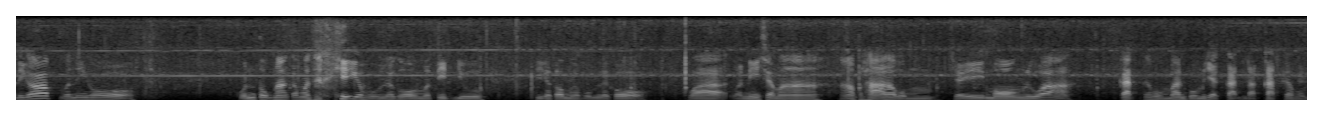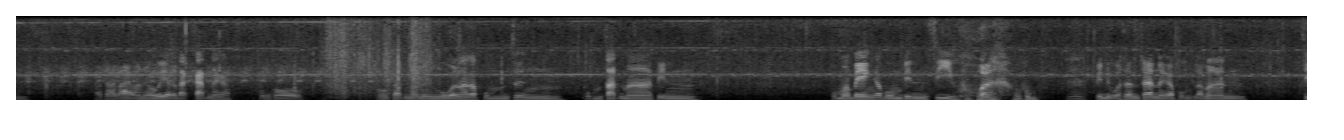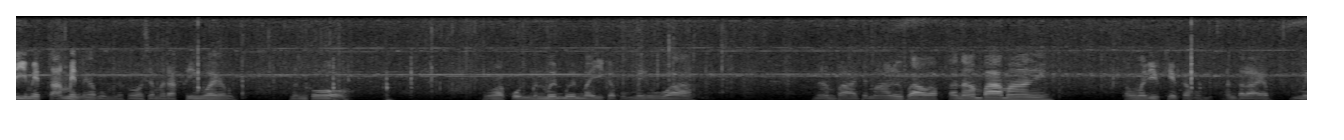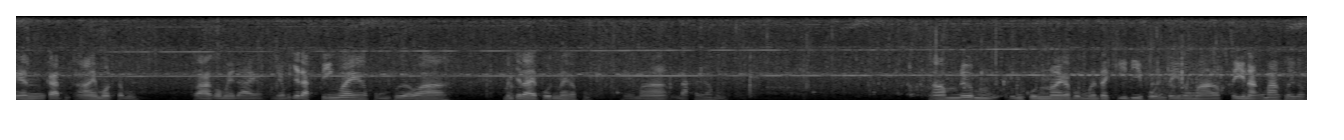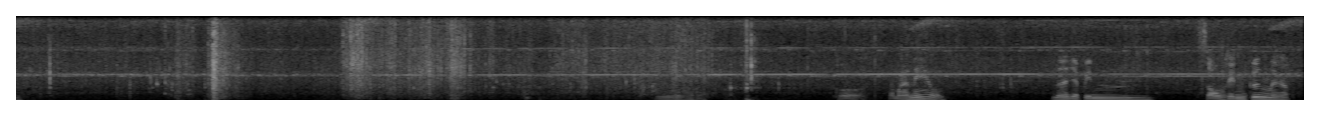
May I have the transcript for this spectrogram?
วัสดีครับ วันนี้ก็ฝนตกหนักก็มาตะกี้ครับผมแล้วก็มาติดอยู่ที่กระต้อมครับผมแล้วก็ว่าวันนี้จะมาหาปลาครับผมใช้มองหรือว่ากัดครับผมบ้านผมเรียกกัดดักกัดครับผมภาษาใต้มันเราเรียกดักกัดนะครับ ผมก็เอากัดมาหนึ่งหัวแล้วครับผมซึ่งผมตัดมาเป็น ผมมาเบงครับผมเป็นสี่หัวนะครับผมเป็นหัวสั้นๆนะครับ ผมประมาณสี่เมตรสามเมตรนะครับผมแล้วก็จะมาดักทิ้งไว้ครับผมมันก็ ว่าฝนมันมืดมืดๆมาอีกครับผมไม่รู้ว่า น้ำปลาจะมาหรือเปล่าครับ แต่น้ำปลามานี่ต้องมารีบเก็บครับผม อันตรายครับแม้นกัดอายหมดครับผมปลาก็ไม่ได้ครับ เดี๋ยวจะดักทิ้งไว้ครับผมเผื่อว่ามันจะได้ผลไหมครับผม เดี๋ยวมาดักกันครับผมน้ำเริ่มกุนๆหน่อยครับผมเมื่อตะกี้ที่ฝนตีลงมาครับตีหนักมากเลยครับนี่ครับ มาณนี้น่าจะเป็นสองเซนครึ่งนะครับ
